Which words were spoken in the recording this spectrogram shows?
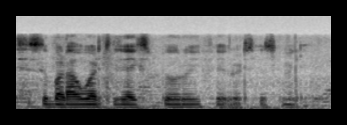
इससे बड़ा हुआ चीज़ें एक्सप्लोर हुई फेवरेट चीज़ मिली।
